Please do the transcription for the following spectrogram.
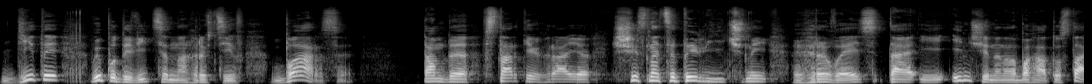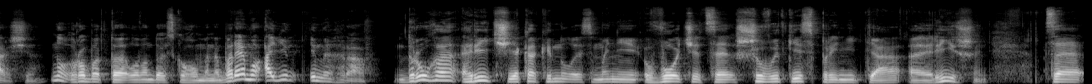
діти, ви подивіться на гравців Барси. Там, де в старті грає 16-річний гравець та і інші не набагато старші. Ну, Роберта Левандовського ми не беремо, а він і не грав. Друга річ, яка кинулась мені в очі, це швидкість прийняття е, рішень. Це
